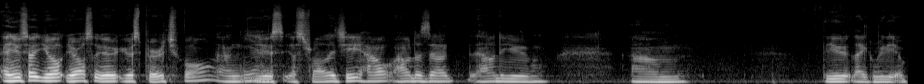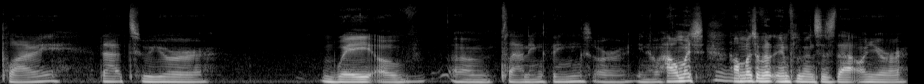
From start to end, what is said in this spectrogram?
And you said you're, you're also you're, you're spiritual and Yeah. you use astrology. How how does that? How do you um, do you like really apply that to your way of um, planning things, or you know how much how much of an influence is that on your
